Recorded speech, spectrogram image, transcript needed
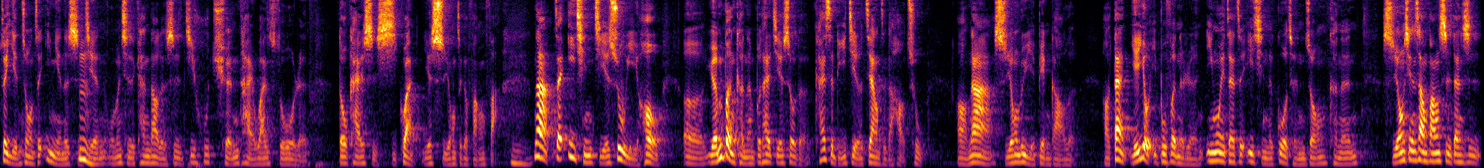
最严重的这一年的时间，我们其实看到的是，几乎全台湾所有人都开始习惯也使用这个方法。嗯，那在疫情结束以后，呃，原本可能不太接受的，开始理解了这样子的好处。哦，那使用率也变高了。好、但也有一部分的人，因为在这疫情的过程中，可能使用线上方式，但是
